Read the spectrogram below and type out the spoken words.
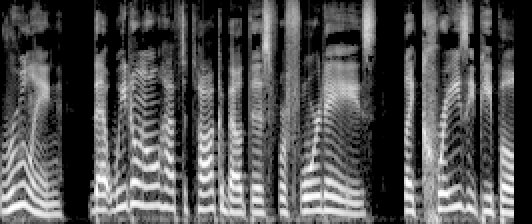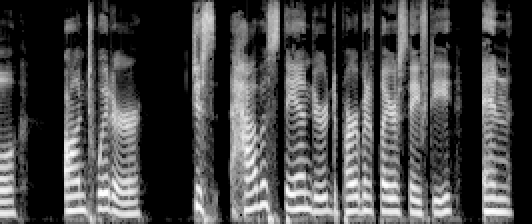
ruling that we don't all have to talk about this for 4 days like crazy people on Twitter. Just have a standard Department of Player Safety and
